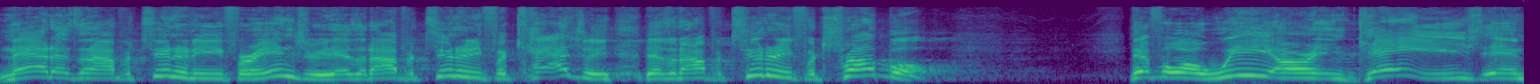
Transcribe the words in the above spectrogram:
now there's an opportunity for injury, there's an opportunity for casualty, there's an opportunity for trouble. Therefore, we are engaged in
